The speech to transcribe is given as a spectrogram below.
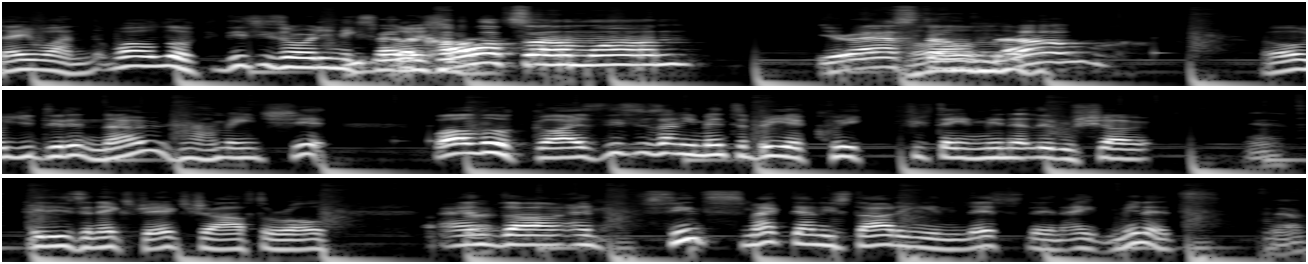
Day one. Well, look, this is already an You better call someone. Your ass don't Oh. know. Oh, you didn't know? I mean, shit. Well, look, guys, this is only meant to be a quick 15 minute little show. Yeah. It is an extra, extra after all. And uh, and since SmackDown is starting in less than eight minutes, Yeah.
